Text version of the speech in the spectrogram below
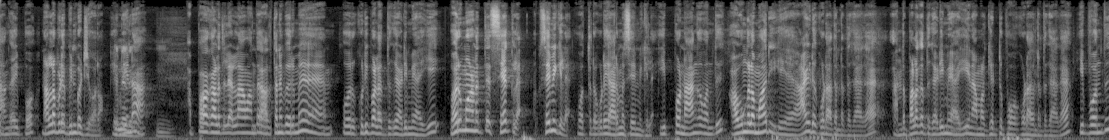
நாங்கள் இப்போது நல்லபடியாக பின்பற்றி வரோம். எப்படின்னா அப்பா காலத்துல எல்லாம் வந்து அத்தனை பேருமே ஒரு குடிப்பழத்துக்கு அடிமையாகி வருமானத்தை சேர்க்கல. சேமிக்கலை. ஒருத்தர் கூட யாருமே சேமிக்கலை. இப்போ நாங்கள் வந்து அவங்கள மாதிரி ஆயிடக்கூடாதுன்றதுக்காக அந்த பழக்கத்துக்கு அடிமையாகி நம்ம கெட்டு போகக்கூடாதுன்றதுக்காக இப்போ வந்து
